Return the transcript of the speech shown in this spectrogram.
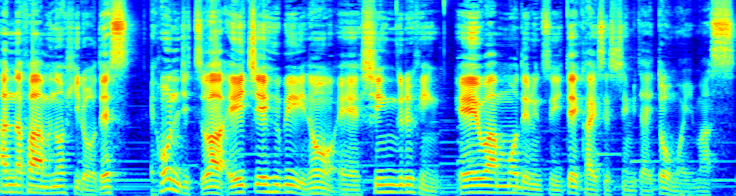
ハンナファームのヒロです。本日は HFB の、シングルフィン A1 モデルについて解説してみたいと思います。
